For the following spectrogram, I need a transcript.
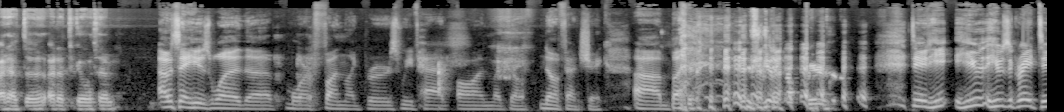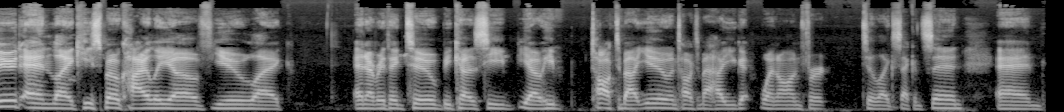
I'd have to I'd have to go with him. I would say he was one of the more fun like brewers we've had on. Like, no, no offense, Jake, um, but You should get a couple beers. dude, he he he was a great dude, and like he spoke highly of you, like and everything too, because he you know he talked about you and talked about how you get went on for to like Second Sin, and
